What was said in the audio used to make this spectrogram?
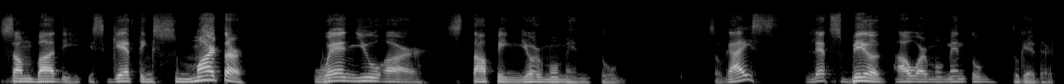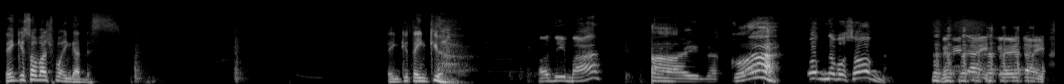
Somebody is getting smarter when you are stopping your momentum. So guys, let's build our momentum together. Thank you so much po, Ingades. Thank you, thank you. O, di ba? Ay, nako. Busog na busog. Very nice, very nice.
